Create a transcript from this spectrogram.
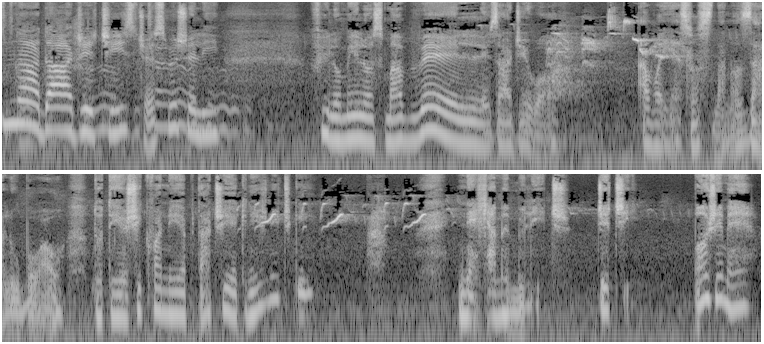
Nada, dzieci, czy słyszeli? Filomelos ma wiele zadzieło. Avo Jezus na nos zaluboval do tie šikvanej ptačie knižničky. Necháme mylič, deti. Bože me.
